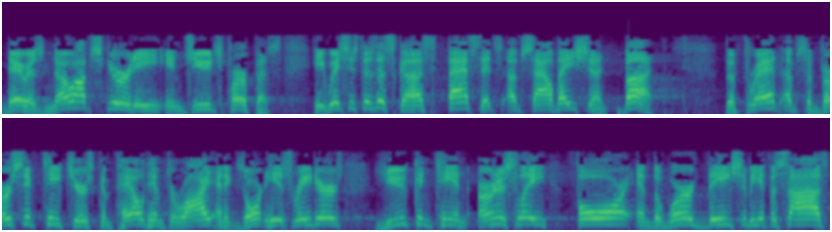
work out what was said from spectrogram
there is no obscurity in Jude's purpose. He wishes to discuss facets of salvation, but the threat of subversive teachers compelled him to write and exhort his readers, you contend earnestly for, and the word the should be emphasized,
